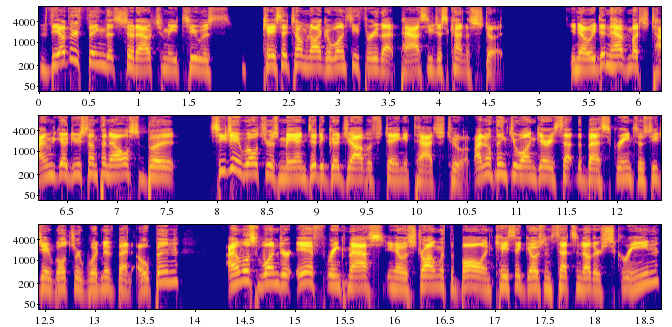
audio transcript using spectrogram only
The other thing that stood out to me too was Keisei Tominaga. Once he threw that pass, he just kind of stood. You know, he didn't have much time to go do something else, but CJ Wilcher's man did a good job of staying attached to him. I don't think Juwan Gary set the best screen, so CJ Wilcher wouldn't have been open. I almost wonder if Rienk Mast, you know, is strong with the ball in case Keisei goes and sets another screen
